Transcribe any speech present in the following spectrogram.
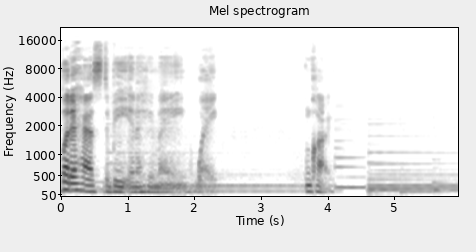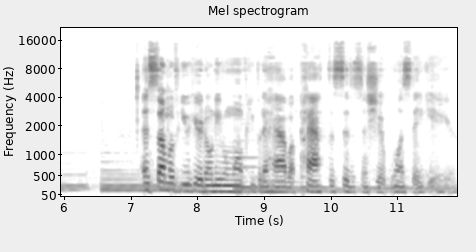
but it has to be in a humane way. Okay. And some of you here don't even want people to have a path to citizenship once they get here.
